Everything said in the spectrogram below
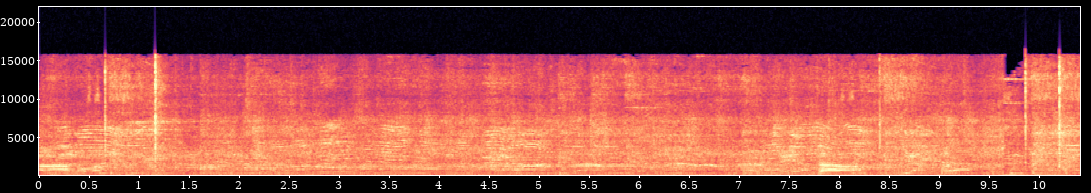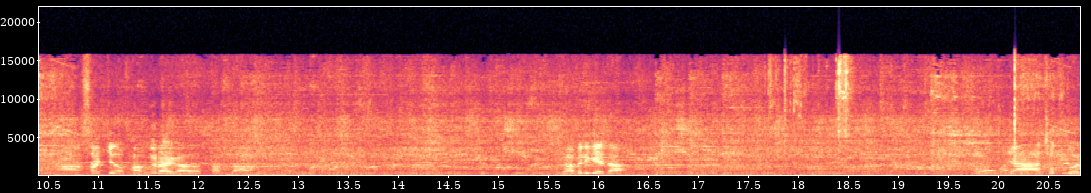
あーノーマルじゃあさっきのファングライガーだったんだ。ガブリゲーター。いやーちょっと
